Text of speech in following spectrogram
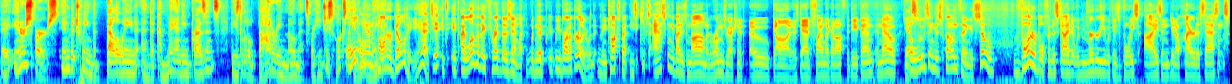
They intersperse in between the bellowing and the commanding presence these little doddering moments where he just looks like old an old man, man. vulnerability. Yeah, it's it, it's it. I love how they thread those in. Like when we brought up earlier, when when he talks about, he keeps asking about his mom, and Roman's reaction of "Oh God, has Dad finally gone off the deep end?" And now Yes. the losing his phone thing is so vulnerable for this guy that would murder you with his voice, eyes, and you know hired assassins.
